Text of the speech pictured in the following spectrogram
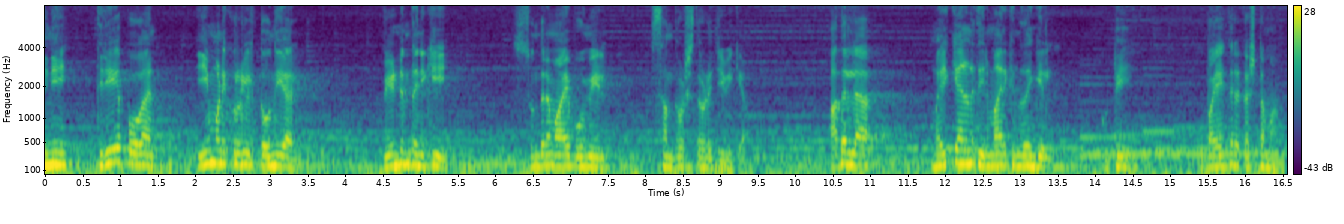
ഇനി തിരികെ പോകാൻ ഈ മണിക്കൂറുകളിൽ തോന്നിയാൽ വീണ്ടും തനിക്ക് സുന്ദരമായ ഭൂമിയിൽ സന്തോഷത്തോടെ ജീവിക്കാം. അതല്ല മരിക്കാനാണ് തീരുമാനിക്കുന്നതെങ്കിൽ കുട്ടി ഭയങ്കര കഷ്ടമാണ്.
